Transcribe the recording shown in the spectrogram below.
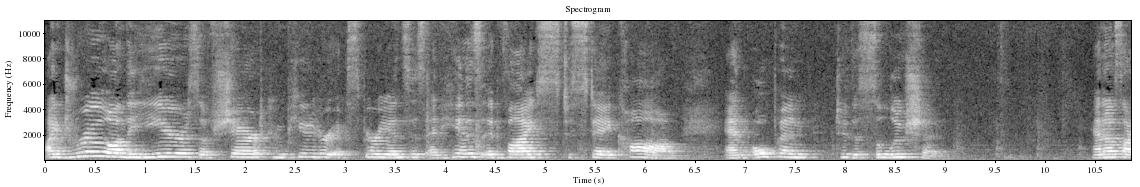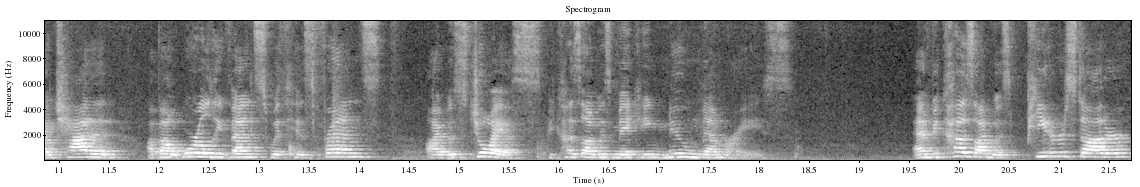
I drew on the years of shared computer experiences and his advice to stay calm and open to the solution. And as I chatted about world events with his friends, I was joyous because I was making new memories. And because I was Peter's daughter,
